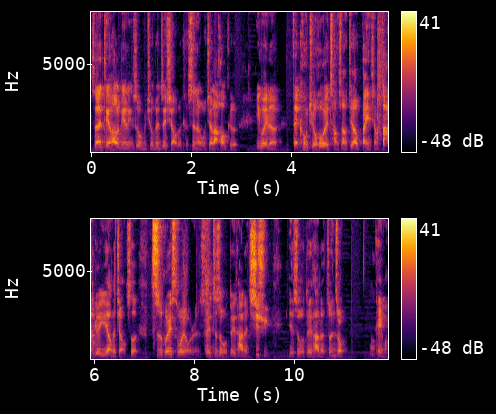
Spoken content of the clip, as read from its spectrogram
虽然田浩的年龄是我们球队最小的，可是呢，我叫他浩哥。因为呢，在控球后卫场上就要扮演像大哥一样的角色，指挥所有人，所以这是我对他的期许，也是我对他的尊重，可以吗？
